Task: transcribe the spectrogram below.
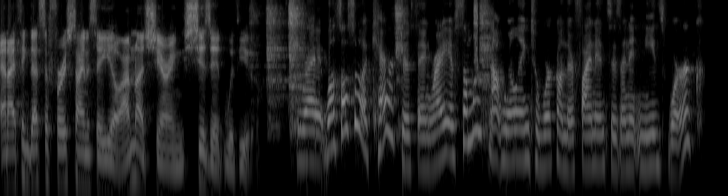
And I think that's the first sign to say, yo, I'm not sharing shizit with you. Right. Well, it's also a character thing, right? If someone's not willing to work on their finances and it needs work,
